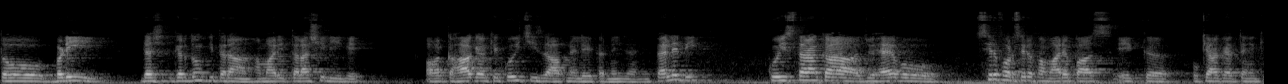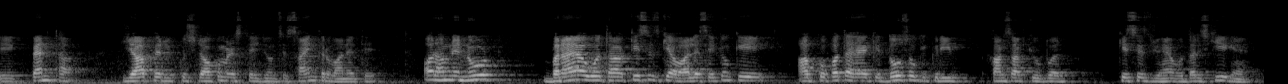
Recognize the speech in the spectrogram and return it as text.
तो बड़ी दहशतगर्दों की तरह हमारी तलाशी ली गई और कहा गया कि कोई चीज़ आपने लेकर नहीं जानी। पहले भी कोई इस तरह का जो है वो सिर्फ़ और सिर्फ़ हमारे पास एक, वो क्या कहते हैं कि एक पेन था या फिर कुछ डॉक्यूमेंट्स थे जो उनसे साइन करवाने थे और हमने नोट बनाया हुआ था केसेस के हवाले से क्योंकि आपको पता है कि 200 के करीब खान साहब के ऊपर केसेस जो हैं वो दर्ज किए गए हैं।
